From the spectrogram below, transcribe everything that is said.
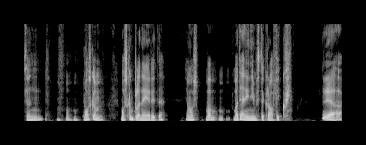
see on, ma oskan, ma oskan planeerida ja ma ma, ma tean inimeste graafikuid. jaa.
